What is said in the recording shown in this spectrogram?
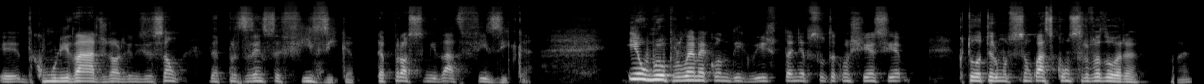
eh, de comunidades, na organização da presença física, da proximidade física. E o meu problema é quando digo isto, tenho absoluta consciência que estou a ter uma posição quase conservadora. É?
